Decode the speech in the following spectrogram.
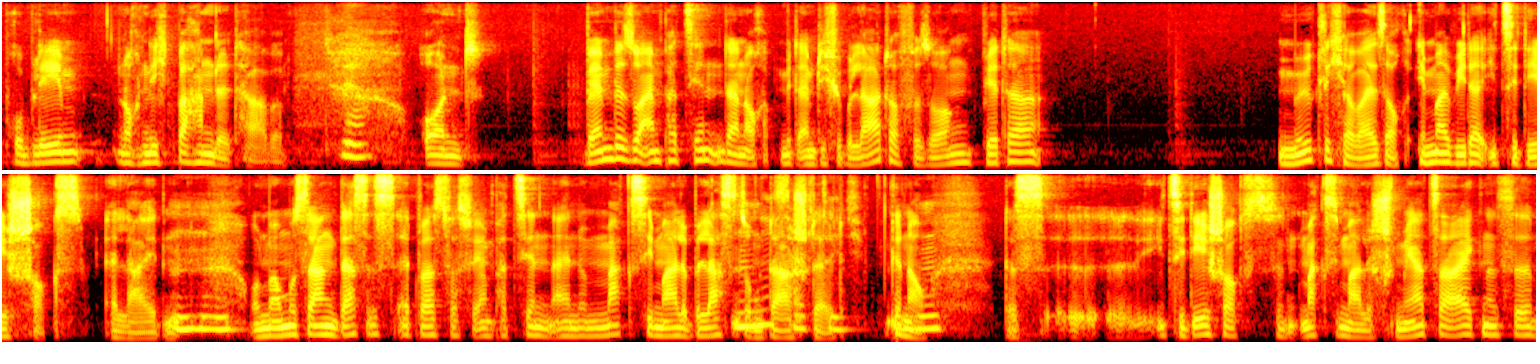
Problem noch nicht behandelt habe. Ja. Und wenn wir so einen Patienten dann auch mit einem Defibrillator versorgen, wird er möglicherweise auch immer wieder ICD-Schocks erleiden. Mhm. Und man muss sagen, das ist etwas, was für einen Patienten eine maximale Belastung mhm, darstellt. Genau. Mhm. Das äh, ICD-Schocks sind maximale Schmerzereignisse.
